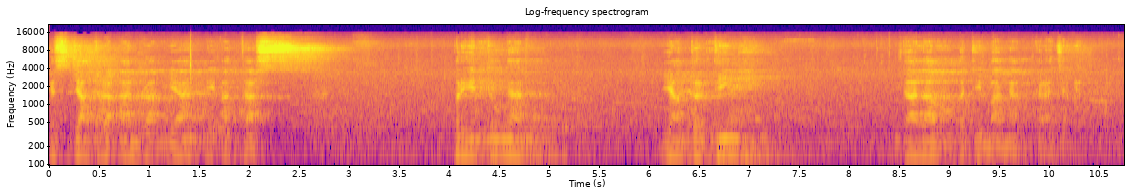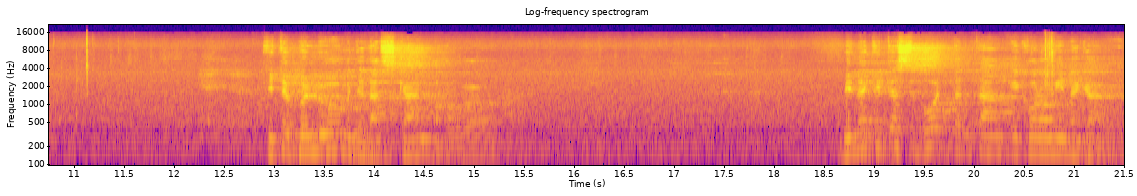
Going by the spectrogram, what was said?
kesejahteraan rakyat di atas perhitungan yang tertinggi dalam pertimbangan kerajaan. Kita perlu menjelaskan bahawa bila kita sebut tentang ekonomi negara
